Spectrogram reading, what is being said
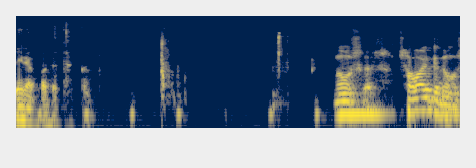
নিরাপদে থাকুন। নমস্কার সবাইকে নমস্কার।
